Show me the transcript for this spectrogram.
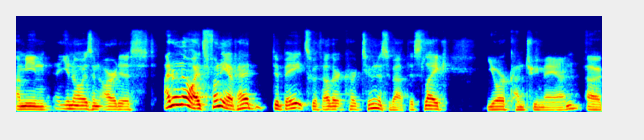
I mean, you know, as an artist, I don't know. It's funny. I've had debates with other cartoonists about this, like your countryman, uh,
